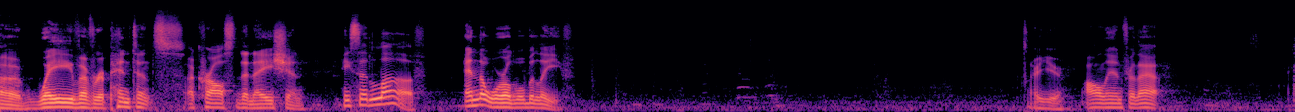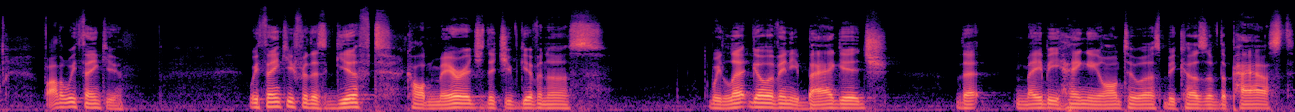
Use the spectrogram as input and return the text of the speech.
a wave of repentance across the nation. He said, Love, and the world will believe. Are you all in for that? Father, we thank you. We thank you for this gift called marriage that you've given us. We let go of any baggage that may be hanging on to us because of the past.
